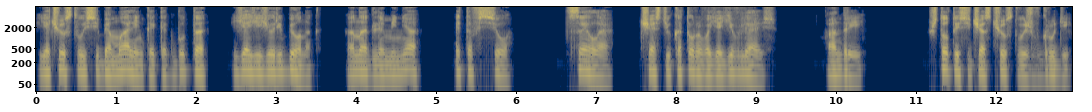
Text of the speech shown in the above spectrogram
Я чувствую себя маленькой, как будто я ее ребенок. Она для меня — это все. Целое, частью которого я являюсь. Андрей. Что ты сейчас чувствуешь в груди?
